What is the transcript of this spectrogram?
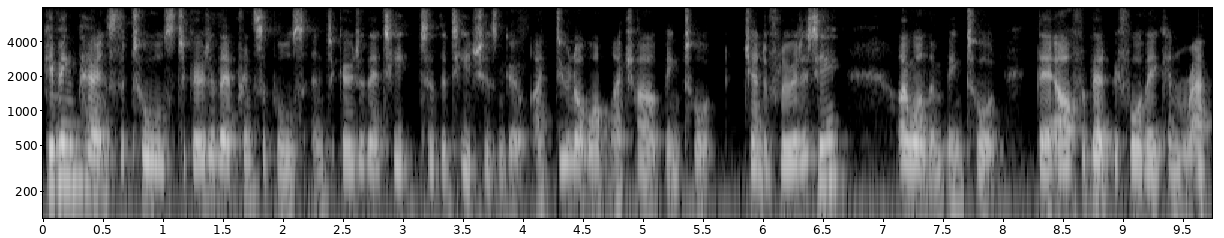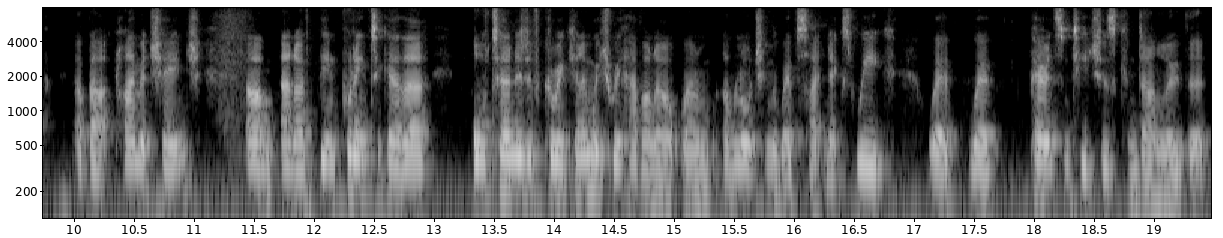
giving parents the tools to go to their principals and to go to their te- to the teachers and go I do not want my child being taught gender fluidity I want them being taught their alphabet before they can rap about climate change um, and I've been putting together alternative curriculum, which we have on our. Um, I'm launching the website next week, where where parents and teachers can download the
